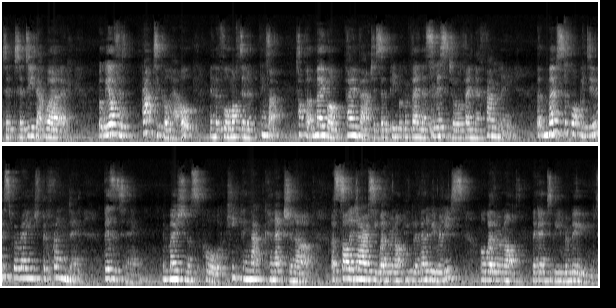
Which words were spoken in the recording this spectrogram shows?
to, to do that work. But we offer practical help in the form often of things like top up mobile phone vouchers so that people can phone their solicitor or phone their family. But most of what we do is to arrange befriending, visiting, emotional support, keeping that connection up, a solidarity whether or not people are going to be released or whether or not they're going to be removed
